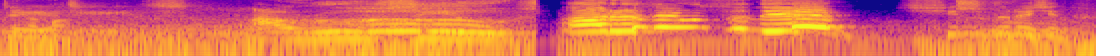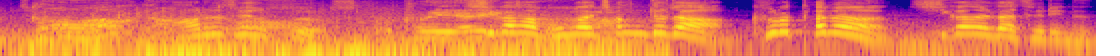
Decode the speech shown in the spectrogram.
deities. Arusius, 아르세우스님 신들의 신. 잠깐만. 아르세우스. 시간과 공간의 창조자. 그렇다면 시간을 다스리는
